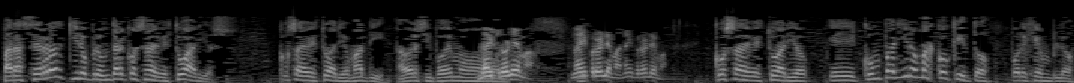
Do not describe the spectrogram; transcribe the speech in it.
para cerrar quiero preguntar cosas de vestuarios. Cosas de vestuario, Mati. A ver si podemos... No hay problema, no hay problema, no hay problema. Cosas de vestuario. Eh, compañero más coqueto, por ejemplo.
